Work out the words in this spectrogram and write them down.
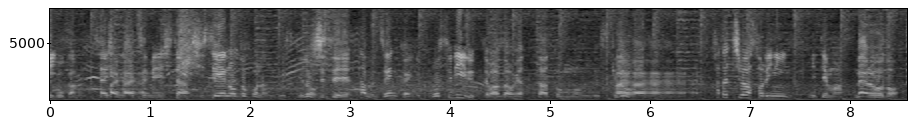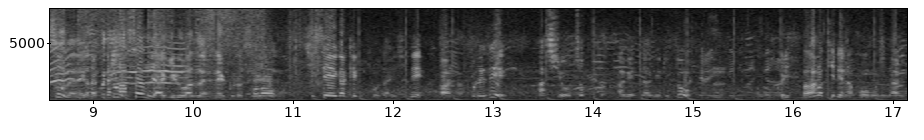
い。こうか、最初に説はい明した姿勢のとこなんですけど姿勢。多分前回にクロスリールって技をやったと思うんですけど、はいはいはいはいは形はそれに似てます。いなるほど。そうだよね。ここで挟んであげる技だよねクロスこの姿勢が結構大事で、はいはい。これで足をちょっと上げてあげると、このクリッパーの綺麗なフォームになる。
